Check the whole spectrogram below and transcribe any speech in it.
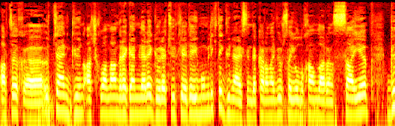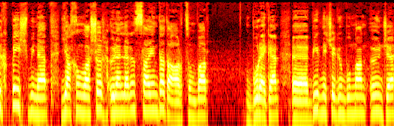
Artıq ə, e, ötən gün açıqlanan rəqəmlərə görə Türkiyədə ümumilikdə gün ərzində koronavirusa yoluxanların sayı 45 minə yaxınlaşır. Ölənlərin sayında da artım var. Bu rəqəm e, bir neçə gün bundan öncə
